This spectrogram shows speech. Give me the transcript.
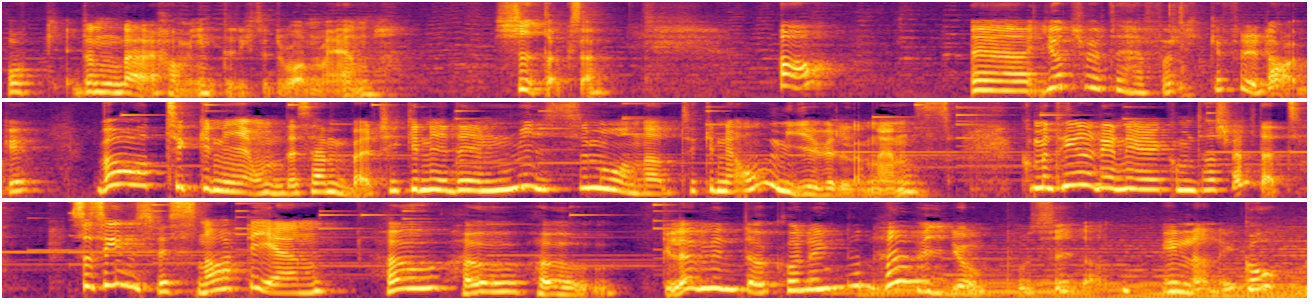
Och den där har vi inte riktigt råd med än. Shit också. Ja, eh, jag tror att det här får räcka för idag. Vad tycker ni om december? Tycker ni det är en mysig månad? Tycker ni om julen ens? Kommentera det nere i kommentarsfältet. Så syns vi snart igen. Ho, ho, ho. Glöm inte att kolla in den här videon på sidan innan ni går.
